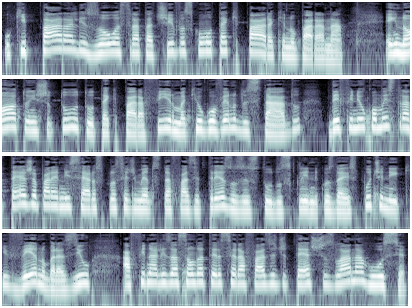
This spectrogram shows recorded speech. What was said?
o que paralisou as tratativas com o Tecpar aqui no Paraná. Em nota, o Instituto Tecpar afirma que o governo do estado definiu como estratégia para iniciar os procedimentos da fase 3 dos estudos clínicos da Sputnik V no Brasil a finalização da terceira fase de testes lá na Rússia.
